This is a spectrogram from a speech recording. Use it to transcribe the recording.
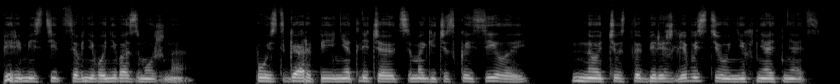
Переместиться в него невозможно. Пусть гарпии не отличаются магической силой, но чувство бережливости у них не отнять.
